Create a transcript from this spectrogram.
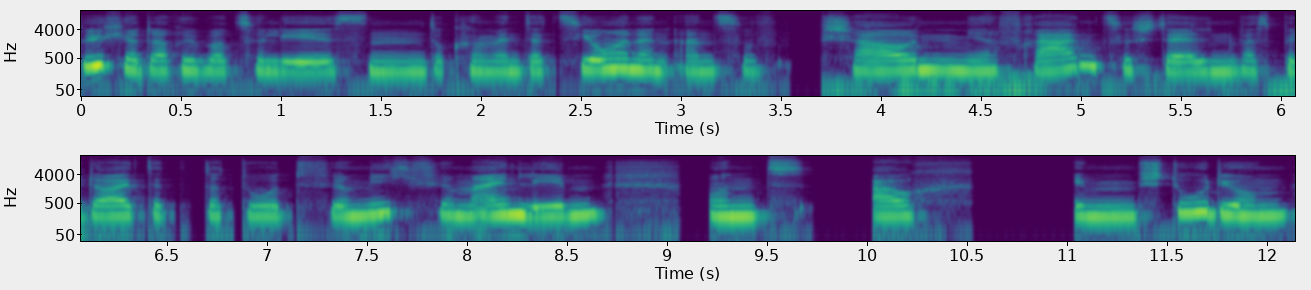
Bücher darüber zu lesen, Dokumentationen anzuschauen, mir Fragen zu stellen, was bedeutet der Tod für mich, für mein Leben und auch im Studium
